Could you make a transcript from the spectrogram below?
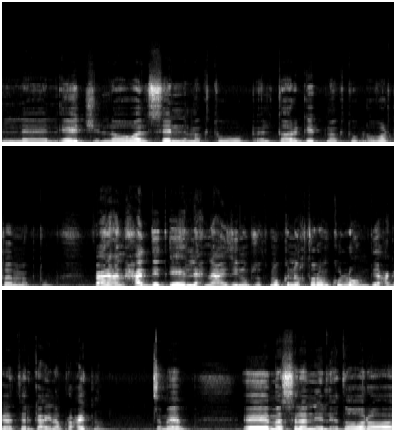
الإيدج اللي هو السن مكتوب. ال target مكتوب. ال overtime مكتوب. فإحنا هنحدد إيه اللي إحنا عايزينه بالظبط ممكن نختارهم كلهم. دي حاجة ترجع لنا براحتنا. تمام؟ آه مثلا الإدارة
